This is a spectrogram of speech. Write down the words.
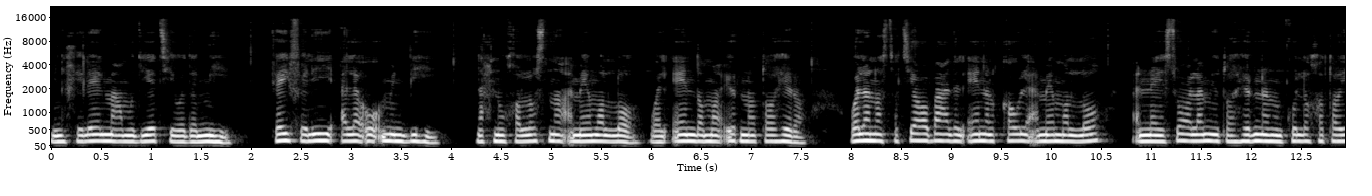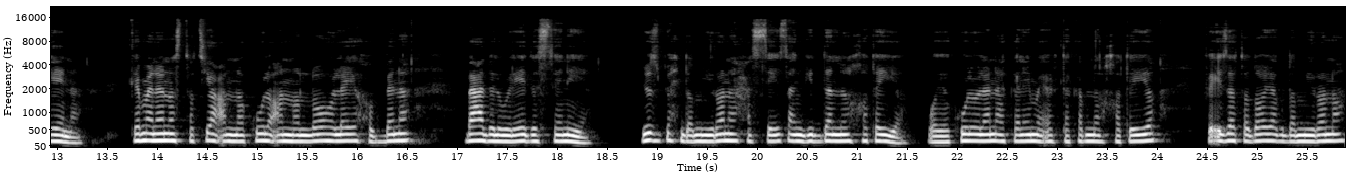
من خلال معموديته ودمه كيف لي ألا أؤمن به؟ نحن خلصنا أمام الله والآن ضمائرنا طاهرة. ولا نستطيع بعد الآن القول أمام الله أن يسوع لم يطهرنا من كل خطايانا. كما لا نستطيع أن نقول أن الله لا يحبنا بعد الولادة الثانية. يصبح ضميرنا حساسا جدا للخطية ويقول لنا كلمة ارتكبنا الخطية فإذا تضايق ضميرنا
